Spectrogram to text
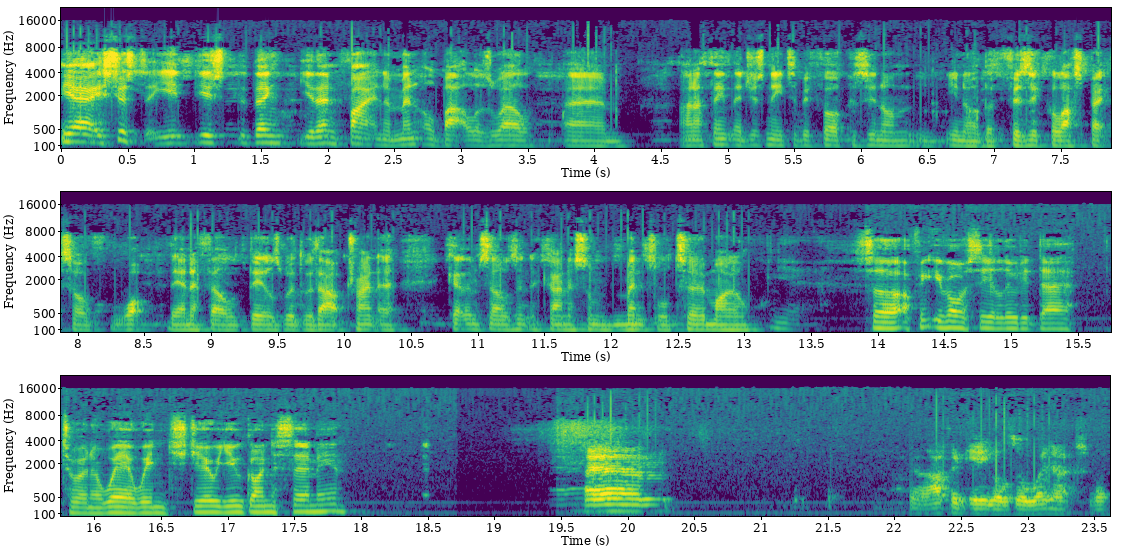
Yeah, it's just you, you then you're then fighting a mental battle as well, um, and I think they just need to be focusing on you know the physical aspects of what the NFL deals with without trying to get themselves into kind of some mental turmoil. Yeah. So I think you've obviously alluded there to an away win. Stu, are you going to say, Ian? Um, I think Eagles will win actually.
